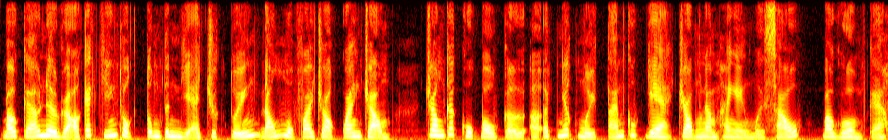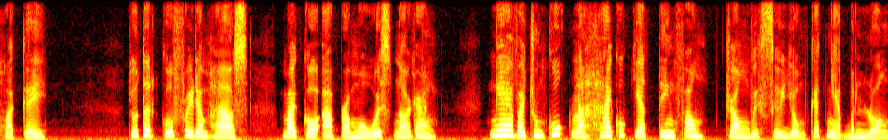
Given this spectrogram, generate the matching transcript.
Báo cáo nêu rõ các chiến thuật tung tin giả trực tuyến đóng một vai trò quan trọng trong các cuộc bầu cử ở ít nhất 18 quốc gia trong năm 2016, bao gồm cả Hoa Kỳ. Chủ tịch của Freedom House, Michael Abramowitz nói rằng, Nga và Trung Quốc là hai quốc gia tiên phong trong việc sử dụng các nhà bình luận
